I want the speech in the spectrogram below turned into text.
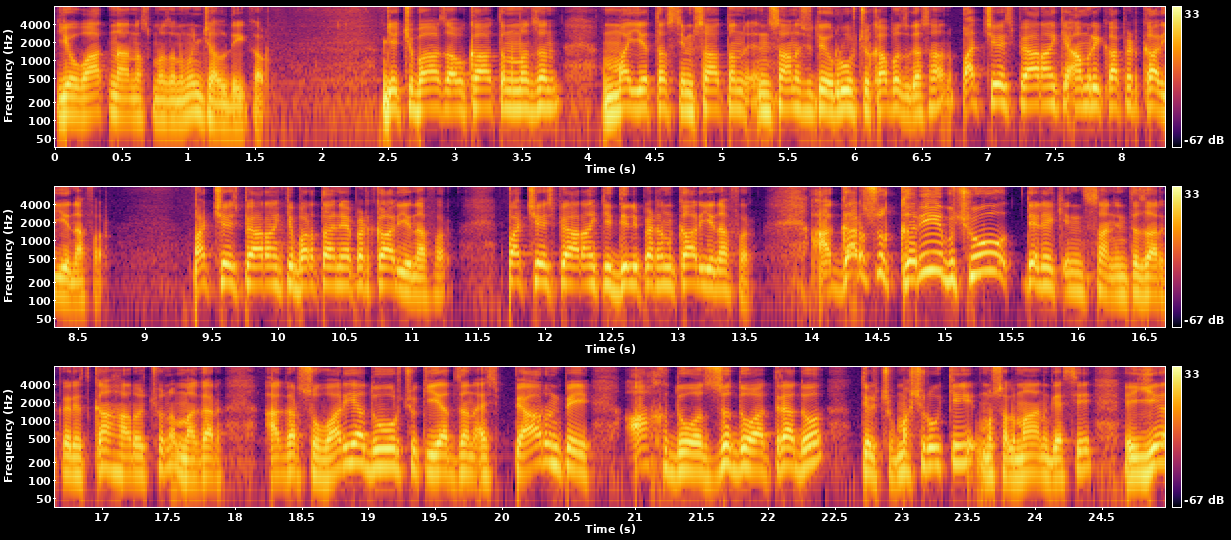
یہِ واتناونَس منٛز وۄنۍ جلدی کَرُن۔ ییٚتہِ چھِ بعض اوقاتَن منٛز میتَس ییٚمہِ ساتہٕ اِنسانَس یُتھُے روح چھُ قبض گژھان، پَتہٕ چھِ أسۍ پیاران کہِ اَمریٖکا پٮ۪ٹھ کَر یی نفر۔ پَتہٕ چھِ أسۍ پیاران کہِ برطانیہ پٮ۪ٹھ کَر یی نفر، پَتہٕ چھِ أسۍ پیاران کہِ دِلہِ پٮ۪ٹھ کَر یی نفر۔ اگر سُہ قریٖب چھُ، تیٚلہِ ہیٚکہِ اِنسان اِنتظار کٔرِتھ، کانٛہہ حرٕج چھُنہٕ، مگر اگر سُہ واریاہ دوٗر چھُ کہِ یَتھ زَن اَسہِ پیارُن پیٚیہِ اَکھ دۄہ، زٕ دۄہ، ترٛےٚ دۄہ، تیٚلہِ چھُ مشروٗع کہِ مُسلمان گژھِ یہِ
